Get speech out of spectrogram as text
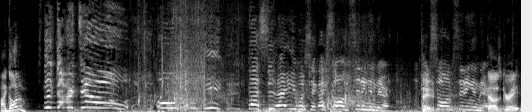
I got him. Snook number two! Oh, Snooky! That's that he was sick. I saw him sitting in there. I saw him sitting in there. that was great.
